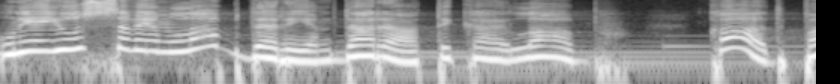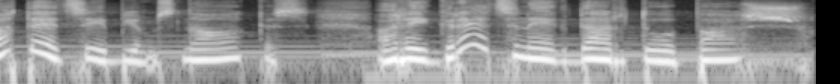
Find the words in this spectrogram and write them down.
Un, ja jūs saviem labdariem darāt tikai labu, kāda pateicība jums nākas? Arī grēcinieki dara to pašu.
